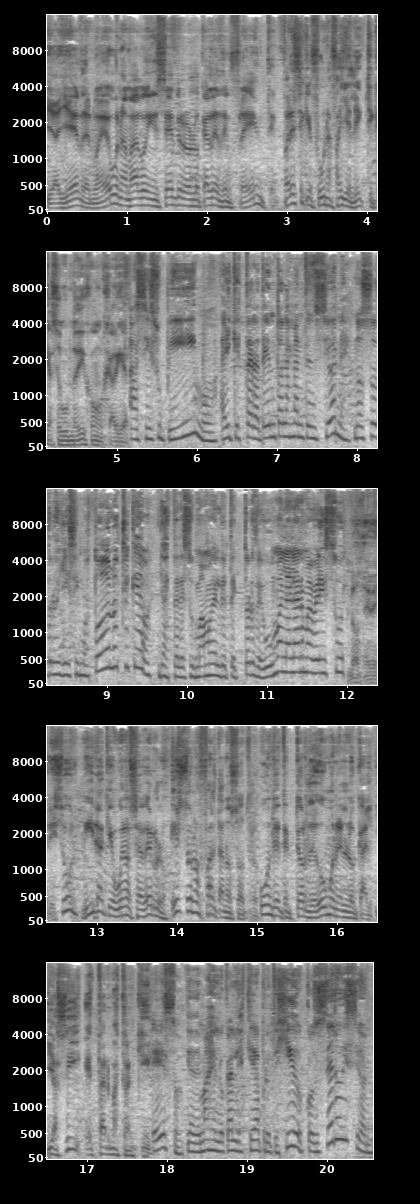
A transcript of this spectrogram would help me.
Y ayer, de nuevo, un amago de incendio en los locales de enfrente. Parece que fue una falla eléctrica, según me dijo don Javier. Así supimos. Hay que estar atento a las mantenciones. Nosotros ya hicimos todos los chequeos. Ya hasta le sumamos el detector de humo a la alarma Verisur. Los de Verisur. Mira qué bueno saberlo. Eso nos falta a nosotros. Un detector de humo en el local. Y así estar más tranquilo. Eso. Y además el local les queda protegido con cero visión.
